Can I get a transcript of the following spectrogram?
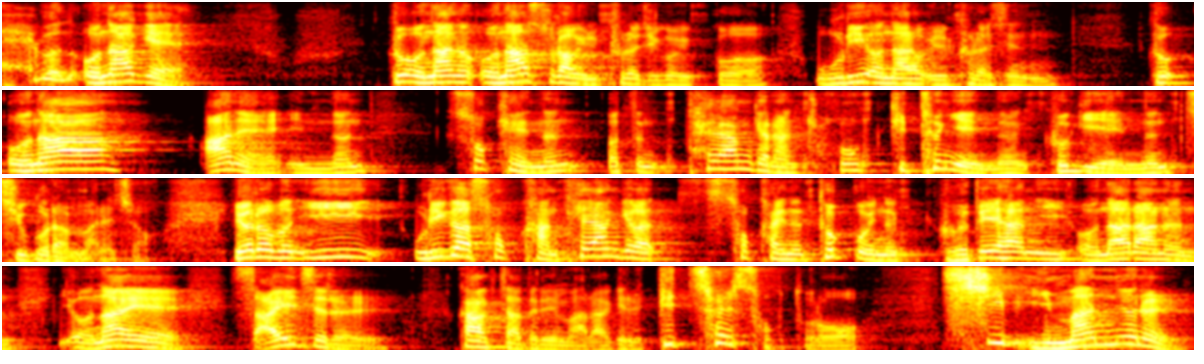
넓은 은하계, 그 은하는 은하수라고 일컬어지고 있고, 우리 은하라고 일컬어진 그 은하 안에 있는 속해 있는 어떤 태양계라는 조금 기퉁에 있는 거기에 있는 지구란 말이죠. 여러분 이 우리가 속한 태양계가 속해 있는 덮고 있는 거대한 이 은하라는 이 은하의 사이즈를 과학자들이 말하기를 빛의 속도로 12만 년을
